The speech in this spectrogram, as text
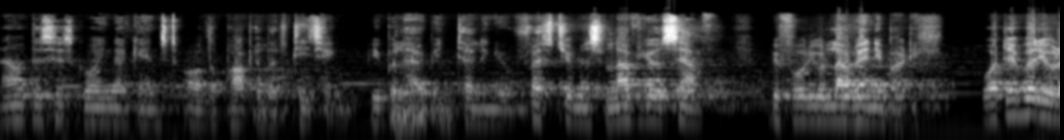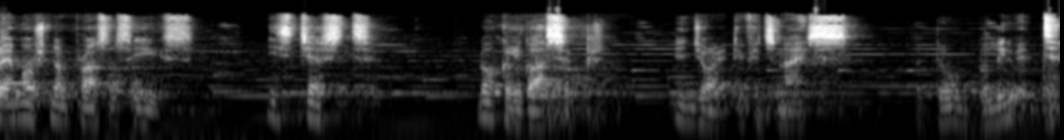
Now this is going against all the popular teaching. People have been telling you, first you must love yourself before you love anybody. Whatever your emotional process is, is just local gossip. Enjoy it if it's nice, but don't believe it.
